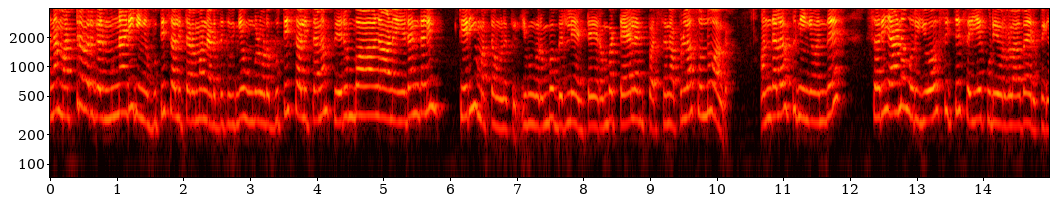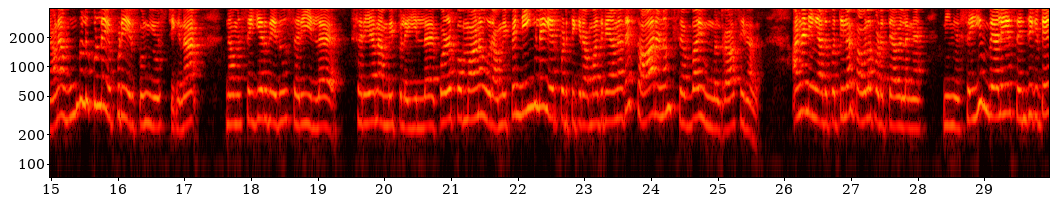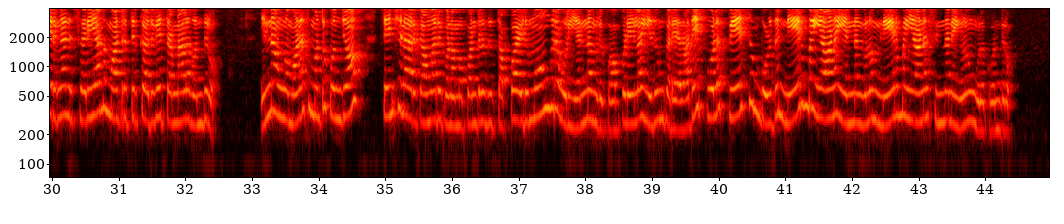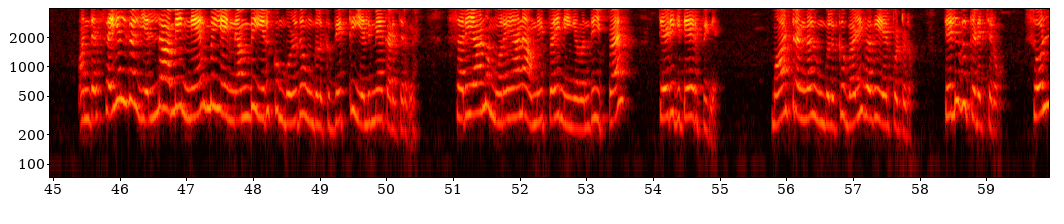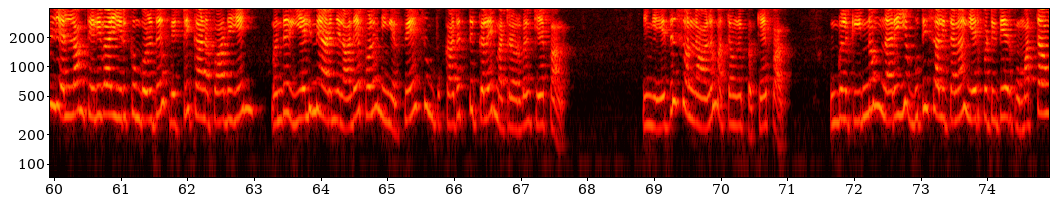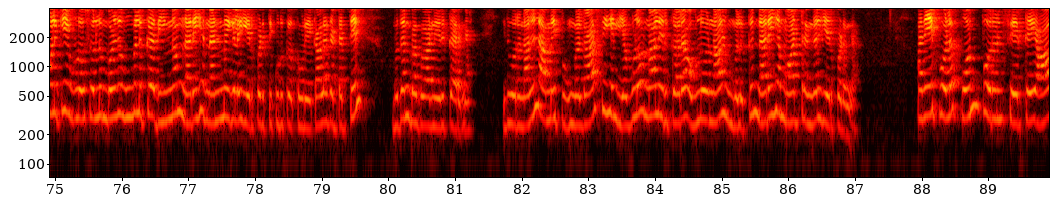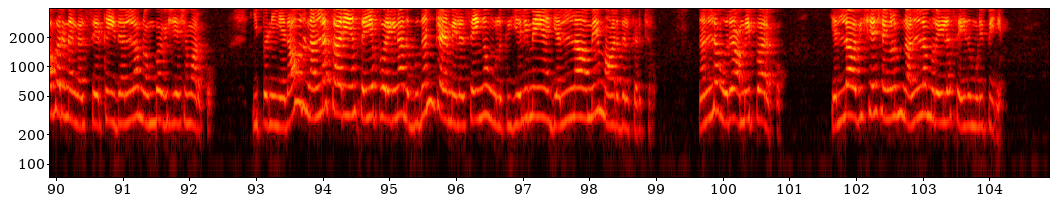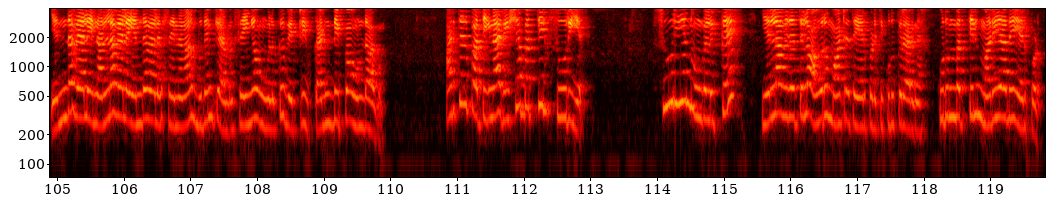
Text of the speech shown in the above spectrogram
ஆனால் மற்றவர்கள் முன்னாடி நீங்கள் புத்திசாலித்தனமாக நடந்துக்குவீங்க. உங்களோட புத்திசாலித்தனம் பெரும்பாலான இடங்களில் தெரியும் மற்றவங்களுக்கு இவங்க ரொம்ப பிரில்லியன்ட்டு ரொம்ப டேலண்ட் பர்சன் அப்படிலாம் சொல்லுவாங்க. அந்த அளவுக்கு நீங்கள் வந்து சரியான ஒரு யோசித்து செய்யக்கூடியவர்களாக தான் இருப்பீங்க. ஆனால் உங்களுக்குள்ளே எப்படி இருக்குன்னு யோசிச்சிங்கன்னா நாம் செய்கிறது எதுவும் சரியில்லை சரியான அமைப்பில் இல்லை குழப்பமான ஒரு அமைப்பை நீங்களே ஏற்படுத்திக்கிற மாதிரியானது காரணம் செவ்வாய் உங்கள் ராசிநாதன். ஆனால் நீங்கள் அதை பற்றிலாம் கவலைப்பட தேவையில்லைங்க. நீங்கள் செய்யும் வேலையை செஞ்சுக்கிட்டே இருங்க. அது சரியான மாற்றத்திற்கு அதுவே தன்னால் வந்துடும் என்ன உங்கள் மனசு மட்டும் கொஞ்சம் டென்ஷனாக இருக்காமல் இருக்கும் நம்ம பண்ணுறது தப்பாயிடுமோங்கிற ஒரு எண்ணம் இருக்கும். அப்படியெல்லாம் எதுவும் கிடையாது. அதே போல் பேசும்பொழுது நேர்மையான எண்ணங்களும் நேர்மையான சிந்தனைகளும் உங்களுக்கு வந்துடும் அந்த செயல்கள் எல்லாமே நேர்மையை நம்பி இருக்கும் பொழுது உங்களுக்கு வெற்றி எளிமையாக கிடச்சிருங்க. சரியான முறையான அமைப்பை நீங்கள் வந்து இப்போ தேடிக்கிட்டே இருப்பீங்க. மாற்றங்கள் உங்களுக்கு வழிவகை ஏற்பட்டுடும். தெளிவு கிடைச்சிரும். சொல் எல்லாம் தெளிவாக இருக்கும் பொழுது வெற்றிக்கான பாதையை வந்து எளிமை அடைஞ்சிடலாம். அதே போல் நீங்கள் பேசும் கருத்துக்களை மற்றவர்கள் கேட்பாங்க. நீங்கள் எது சொன்னாலும் மற்றவங்க இப்போ கேட்பாங்க. உங்களுக்கு இன்னும் நிறைய புத்திசாலித்தனம் ஏற்பட்டுக்கிட்டே இருக்கும். மற்றவங்களுக்கே இவ்வளோ சொல்லும் பொழுது உங்களுக்கு அது இன்னும் நிறைய நன்மைகளை ஏற்படுத்தி கொடுக்கக்கூடிய காலகட்டத்தில் புதன் பகவான் இருக்காருங்க. இது ஒரு நல்ல அமைப்பு. உங்கள் ராசியில் எவ்வளோ நாள் இருக்காரோ அவ்வளோ நாள் உங்களுக்கு நிறைய மாற்றங்கள் ஏற்படுங்க. அதே போல் பொன் பொருள் சேர்க்கை ஆபரணங்கள் சேர்க்கை இதெல்லாம் ரொம்ப விசேஷமாக இருக்கும். இப்போ நீங்கள் ஏதாவது ஒரு நல்ல காரியம் செய்ய போகிறீங்கன்னா அது புதன்கிழமையில் செய்யுங்க. உங்களுக்கு எளிமையாக எல்லாமே மாறுதல் கிடச்சிரும். நல்ல ஒரு அமைப்பாக இருக்கும். எல்லா விசேஷங்களும் நல்ல முறையில் செய்து முடிப்பீங்க. எந்த வேலை நல்ல வேலை எந்த வேலை செய்யணுனாலும் புதன்கிழமை செய்யுங்க உங்களுக்கு வெற்றி கண்டிப்பாக உண்டாகும். அடுத்தது பார்த்தீங்கன்னா ரிஷபத்தில் சூரியன். சூரியன் உங்களுக்கு எல்லா விதத்திலும் அவரும் மாற்றத்தை ஏற்படுத்தி கொடுக்குறாருங்க. குடும்பத்தில் மரியாதை ஏற்படும்.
